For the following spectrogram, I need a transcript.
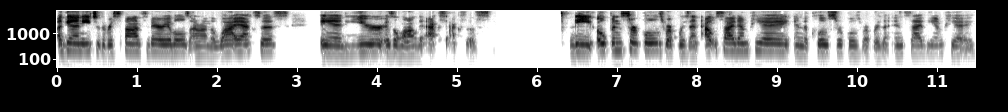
Again, each of the response variables are on the y-axis and year is along the x-axis. The open circles represent outside MPA and the closed circles represent inside the MPA.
